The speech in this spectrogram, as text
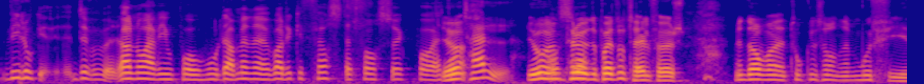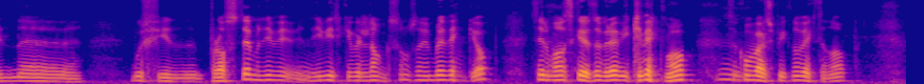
vi luk, det, ja, nå er vi jo på hodet, men eh, var det ikke først et forsøk på et Ja. hotell? Jo, hun også? prøvde på et hotell først. Men da var, tok hun sånne morfin, eh, morfinplaster. Men de, de virker veldig langsomt, så hun ble vekket opp. Selv om hun hadde skrevet et brev 'ikke vekk meg opp', så kom vertspiken og vekket henne opp.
